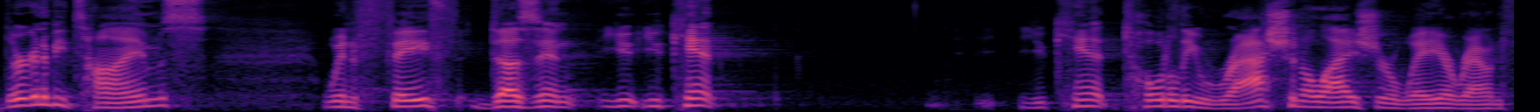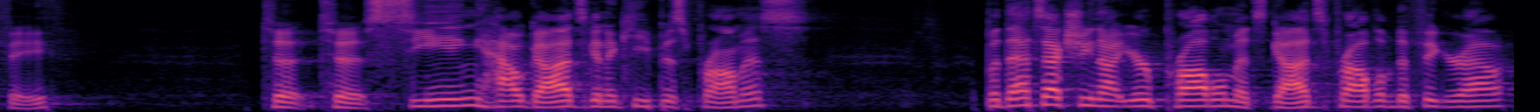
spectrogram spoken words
There are going to be times when faith doesn't, you, you, can't, you can't totally rationalize your way around faith to, to seeing how God's going to keep his promise. But that's actually not your problem, it's God's problem to figure out.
